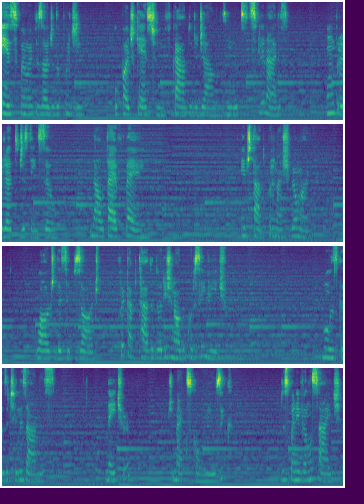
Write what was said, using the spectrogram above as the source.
Esse foi um episódio do Pudim, o podcast unificado de diálogos multidisciplinares, um projeto de extensão da UTFPR, editado por Nash Belmar. O áudio desse episódio foi captado do original do curso em vídeo. Músicas utilizadas: Nature, de Maxcom Music, disponível no site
